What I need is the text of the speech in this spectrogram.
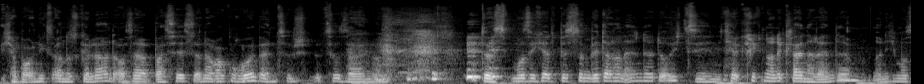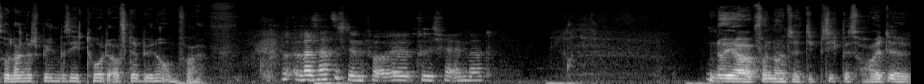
ich habe auch nichts anderes gelernt, außer Bassist in einer Rock'n'Roll-Band zu, zu sein. Und das muss ich jetzt bis zum bitteren Ende durchziehen. Ich kriege nur eine kleine Rente und ich muss so lange spielen, bis ich tot auf der Bühne umfall. Was hat sich denn für, äh, für dich verändert? Naja, von 1970 bis heute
